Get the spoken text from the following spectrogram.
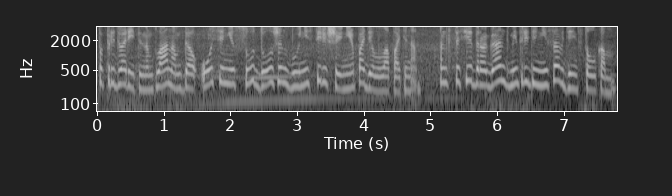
По предварительным планам, до осени суд должен вынести решение по делу Лопатина. Анастасия Дороган, Дмитрий Денисов. День с толком.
